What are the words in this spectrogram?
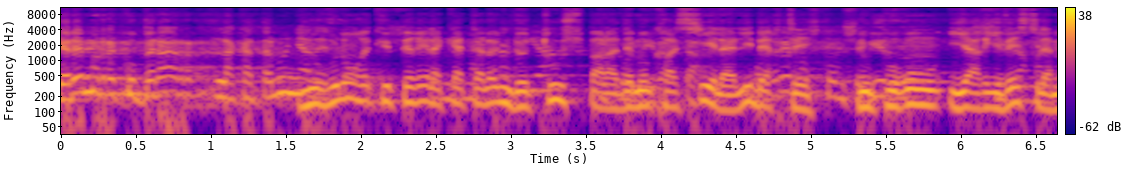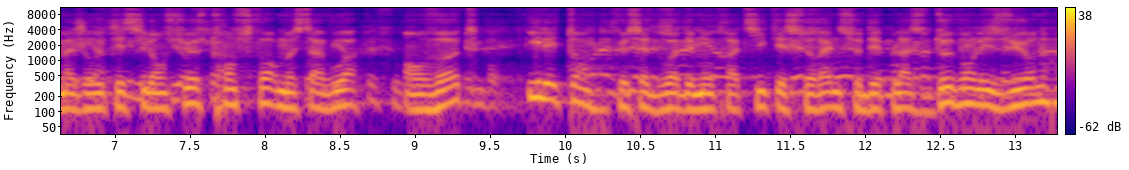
Nous voulons récupérer la Catalogne de tous par la démocratie et la liberté. Nous pourrons y arriver si la majorité silencieuse transforme sa voix en vote. Il est temps que cette voix démocratique et sereine se déplace devant les urnes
